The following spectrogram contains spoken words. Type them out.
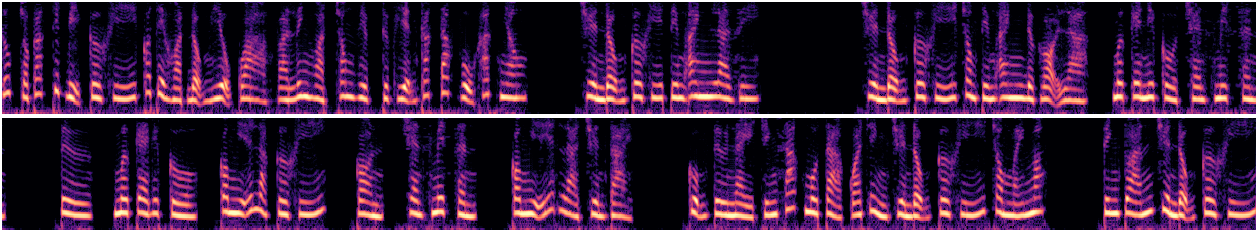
giúp cho các thiết bị cơ khí có thể hoạt động hiệu quả và linh hoạt trong việc thực hiện các tác vụ khác nhau. Chuyển động cơ khí tiếng Anh là gì? Chuyển động cơ khí trong tiếng Anh được gọi là mechanical transmission. Từ mechanical có nghĩa là cơ khí, còn transmission có nghĩa là truyền tải. Cụm từ này chính xác mô tả quá trình chuyển động cơ khí trong máy móc. Tính toán chuyển động cơ khí.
